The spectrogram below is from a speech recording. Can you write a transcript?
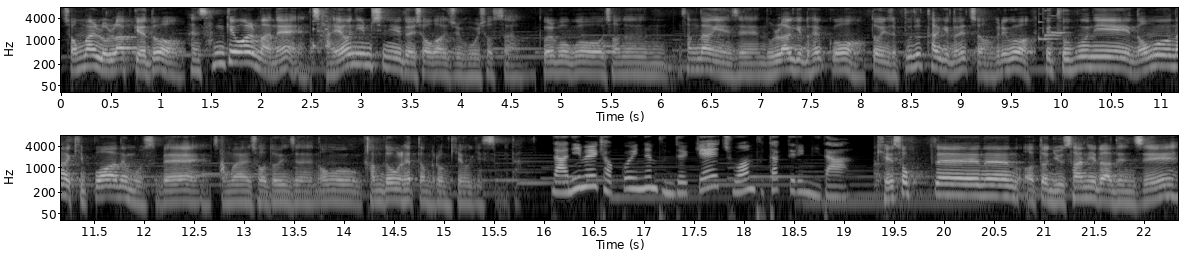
정말 놀랍게도 한 3개월 만에 자연 임신이 되셔가지고 오셨어요. 그걸 보고 저는 상당히 이제 놀라기도 했고 또 이제 뿌듯하기도 했죠. 그리고 그 두 분이 너무나 기뻐하는 모습에 정말 저도 이제 너무 감동을 했던 그런 기억이 있습니다. 난임을 겪고 있는 분들께 조언 부탁드립니다. 계속되는 어떤 유산이라든지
